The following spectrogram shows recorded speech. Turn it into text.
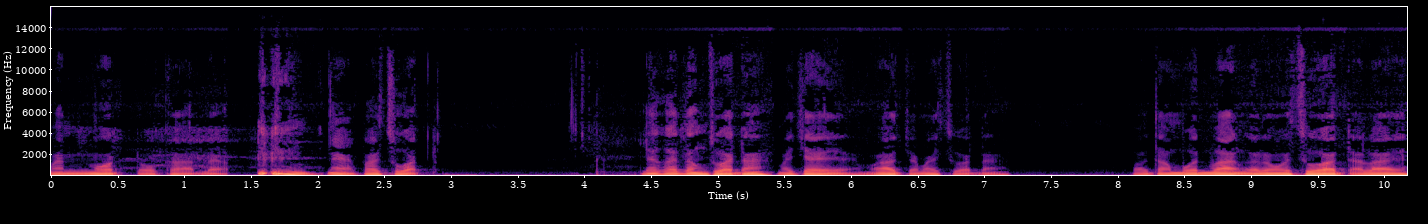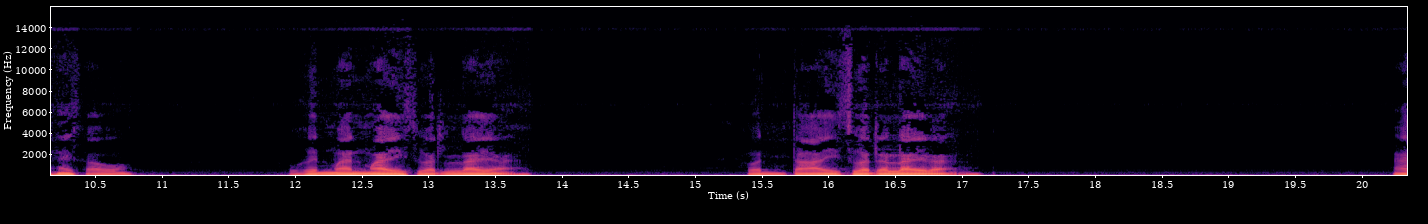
มันหมดโอกาสแล้วนี่ยพอสวด แล้วก็ต้องสวดนะ ไม่ใช่ว่าจะไม่สวดนะเขาทำบุญบ้านก็ต้องไปสวดอะไรให้เขาขึ้นบ้านใหม่สวดอะไรอะ คนตายสวดอะไรล่ะให้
